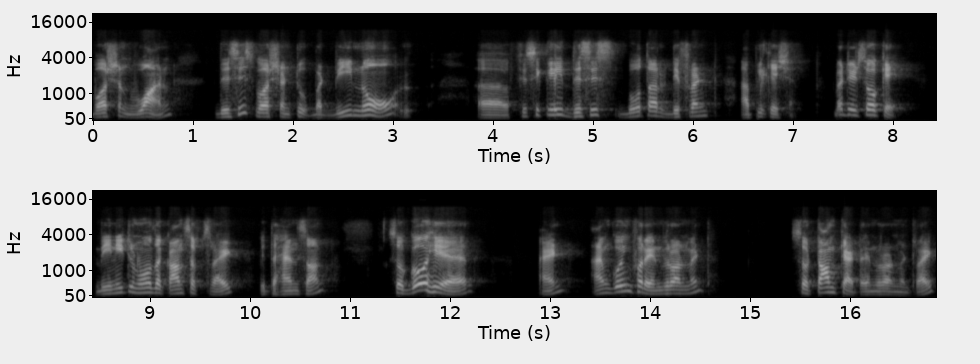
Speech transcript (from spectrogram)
version one, this is version two, but we know uh, physically this is both are different application, but it's okay we need to know the concepts, right? With the hands-on. So go here and I'm going for environment. So Tomcat environment, right?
